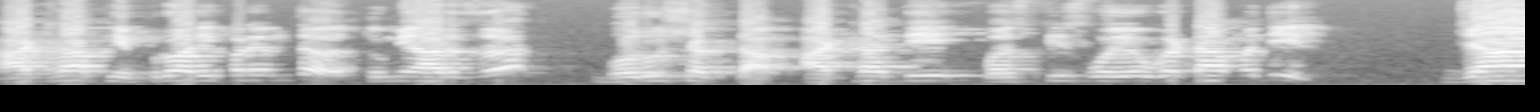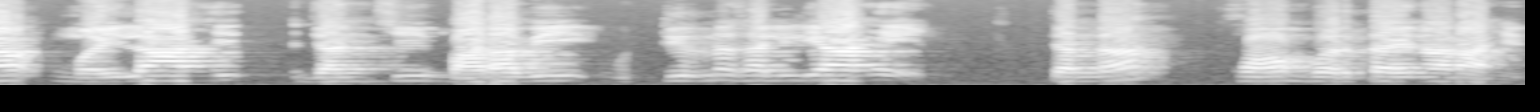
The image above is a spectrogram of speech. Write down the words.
अठरा फेब्रुवारी पर्यंत तुम्ही अर्ज भरू शकता. अठरा ते पस्तीस वयोगटामधील ज्या महिला आहेत ज्यांची बारावी उत्तीर्ण झालेली आहे त्यांना फॉर्म भरता येणार आहेत.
